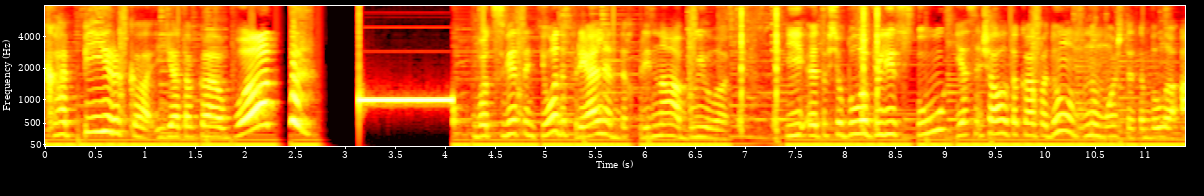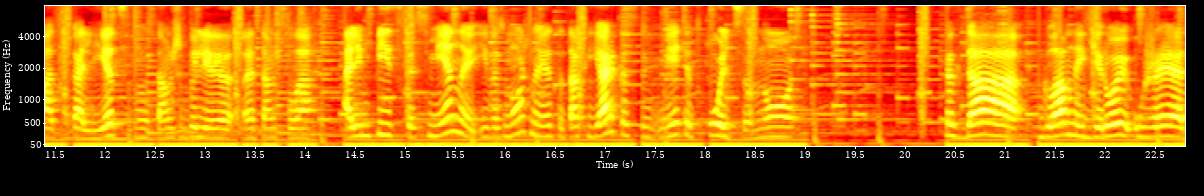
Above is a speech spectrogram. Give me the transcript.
копирка. И я такая, вот. Вот светодиодов реально до хрена было. И это все было в лесу. Я сначала такая подумала, ну, может, это было от колец. Ну, там же были, э, там же была олимпийская смена, и, возможно, это так ярко светит кольца. Но когда главный герой уже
